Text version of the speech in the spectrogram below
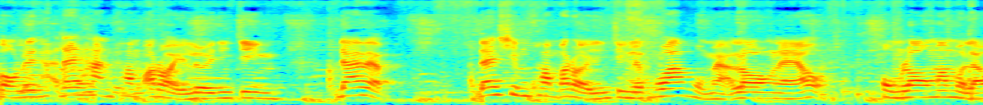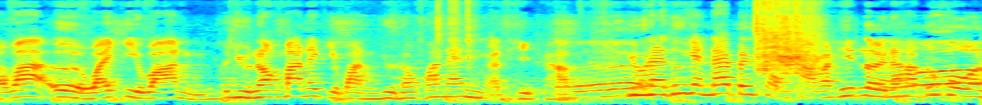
บอกเลยได้ทานความอร่อยเลยจริง ๆ ได้แบบได้ชิมความอร่อยจริงๆเลยเพราะว่าผมอะลองแล้ว ผมลองมาหมดแล้วว่าเออไว้กี่วัน อยู่นอกบ้านได้กี่วัน อยู่นอกบ้านได้หนึ่งอาทิตย์ครับ อยู่ในตู้เย็นได้เป็นสองสามอาทิตย์เลยนะครับ ทุกคน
